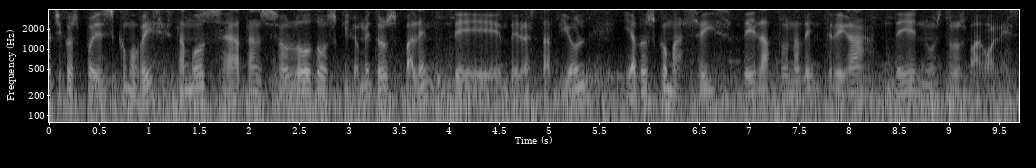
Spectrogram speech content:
Bueno chicos, pues como veis estamos a tan solo 2 kilómetros, ¿vale? De, la estación y a 2,6 de la zona de entrega de nuestros vagones.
